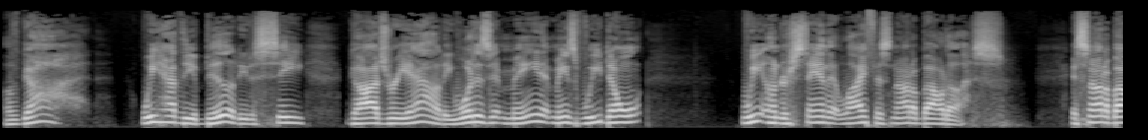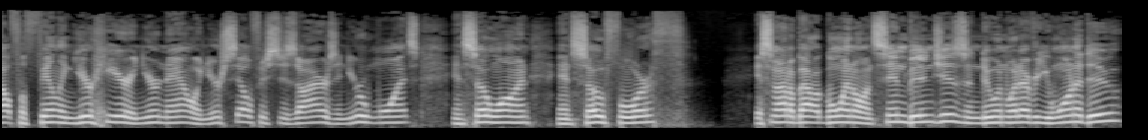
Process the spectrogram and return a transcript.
of God. We have the ability to see God's reality. What does it mean? It means we don't, we understand that life is not about us. It's not about fulfilling your here and your now and your selfish desires and your wants and so on and so forth. It's not about going on sin binges and doing whatever you want to do,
